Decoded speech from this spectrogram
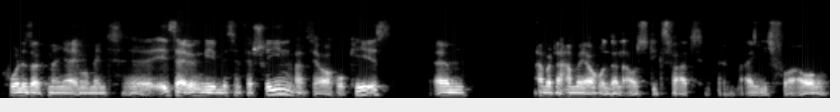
Kohle sollte man ja im Moment, äh, ist ja irgendwie ein bisschen verschrien, was ja auch okay ist. Ähm, Aber da haben wir ja auch unseren Ausstiegspfad ähm, eigentlich vor Augen.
